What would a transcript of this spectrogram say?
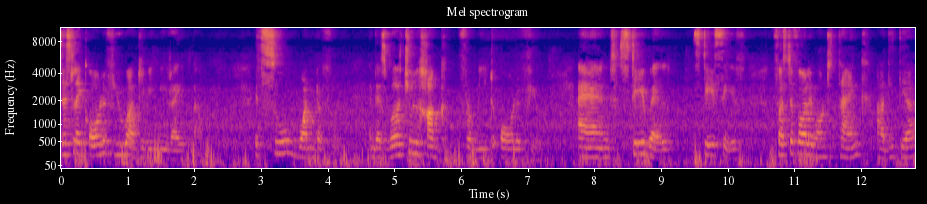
Just like all of you are giving me right now. It's so wonderful. And there's virtual hug from me to all of you. And stay well, stay safe. First of all, I want to thank Aditya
